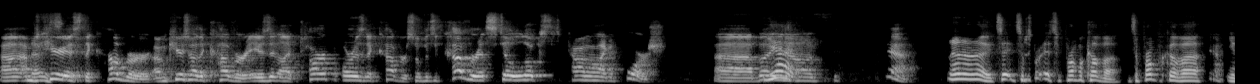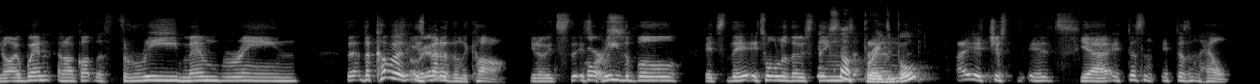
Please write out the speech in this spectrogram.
Uh, I'm no, curious. The cover. I'm curious about the cover. Is it a tarp or is it a cover? So if it's a cover, it still looks kind of like a Porsche. Uh, but yeah. you know, yeah. No, no, no. It's it's a it's a proper cover. It's a proper cover. Yeah. You know, I went and I got the three membrane. The, the cover oh, is yeah? better than the car. You know, it's it's breathable. It's the it's all of those things. It's not breathable. I, it just it's yeah it doesn't it doesn't help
